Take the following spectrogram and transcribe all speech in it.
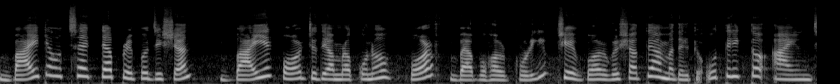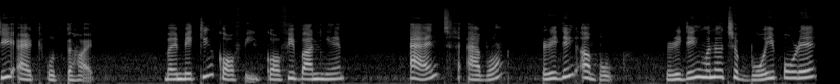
বাইটা হচ্ছে একটা প্রেপোজিশন বাইয়ের পর যদি আমরা কোনো ভার্ব ব্যবহার করি সে ভার্বের সাথে আমাদেরকে অতিরিক্ত আইনজি অ্যাড করতে হয় বাই মেকিং কফি কফি বানিয়ে অ্যান্ড এবং রিডিং আ বুক রিডিং মানে হচ্ছে বই পড়ে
